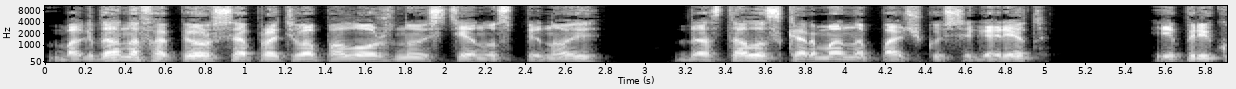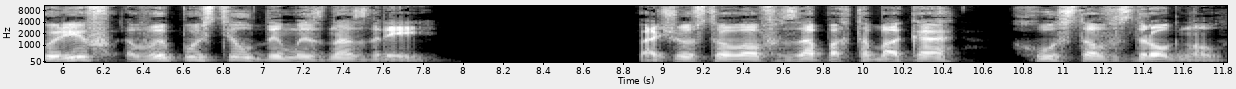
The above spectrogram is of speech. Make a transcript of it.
Богданов оперся о противоположную стену спиной, достал из кармана пачку сигарет и, прикурив, выпустил дым из ноздрей. Почувствовав запах табака, Хустов вздрогнул.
